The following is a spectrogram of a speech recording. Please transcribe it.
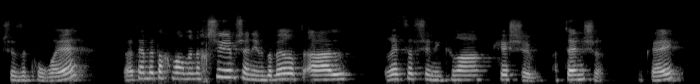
כשזה קורה, ואתם בטח כבר מנחשים שאני מדברת על רצף שנקרא קשב, attention, אוקיי?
